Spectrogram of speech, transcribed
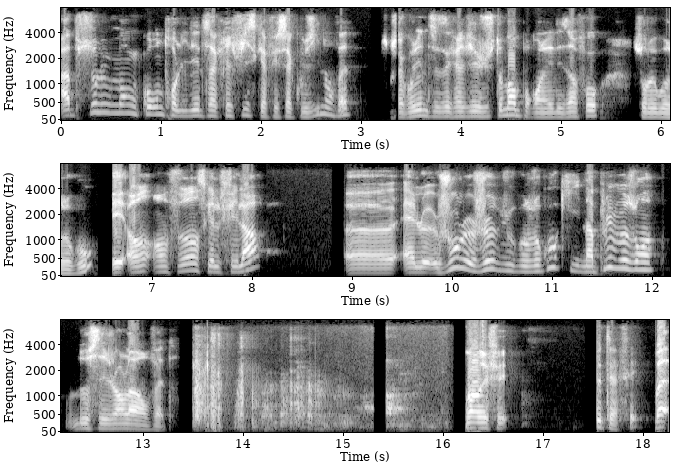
absolument contre l'idée de sacrifice qu'a fait sa cousine en fait. Parce que sa cousine s'est sacrifiée justement pour qu'on ait des infos sur le Gozoku. Et en, en faisant ce qu'elle fait là, euh, elle joue le jeu du Gozoku qui n'a plus besoin de ces gens-là en fait. En effet. Tout à fait. Bah,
